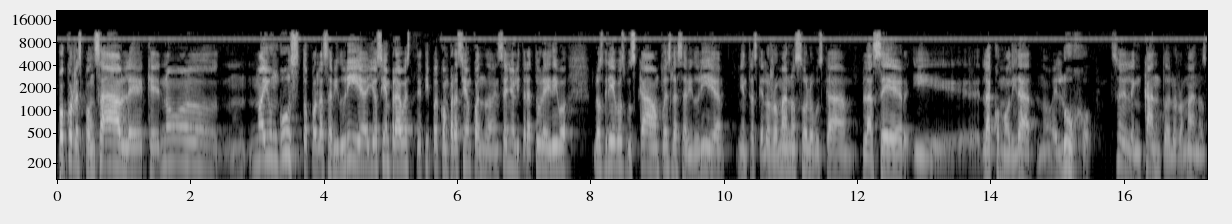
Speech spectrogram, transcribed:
poco responsable, que no, no hay un gusto por la sabiduría. Yo siempre hago este tipo de comparación cuando enseño literatura y digo, los griegos buscaban pues la sabiduría, mientras que los romanos solo buscaban placer y la comodidad, ¿no? el lujo. Es el encanto de los romanos.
